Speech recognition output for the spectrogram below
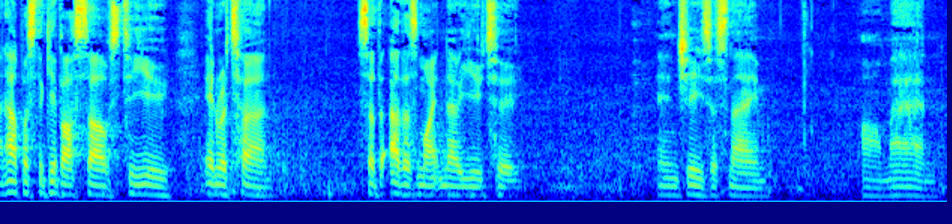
And help us to give ourselves to you in return so that others might know you too. In Jesus' name, Amen.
